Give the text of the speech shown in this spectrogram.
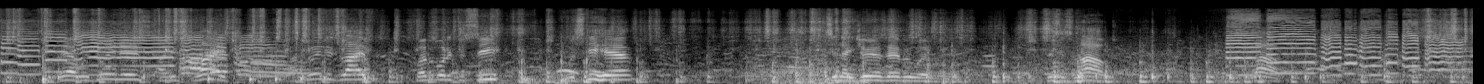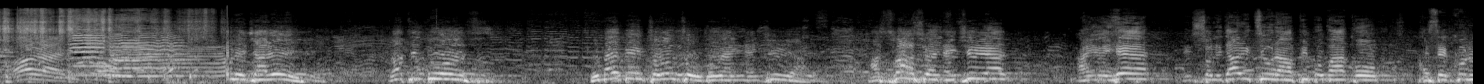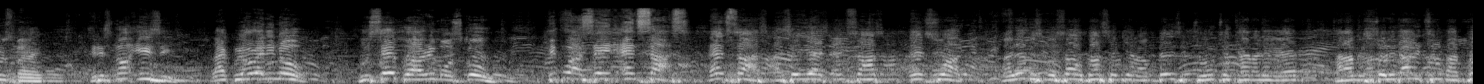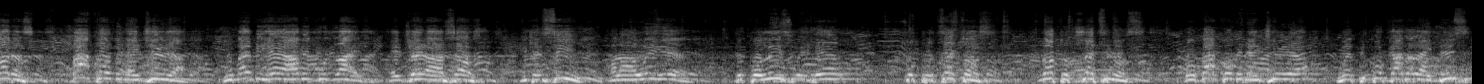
Yeah, we're doing this, and it's live. I'm doing this live for everybody to see. We're still here. See Nigerians everywhere, man. This is loud. Loud. All right. Nothing to us. We might be in Toronto, but we are in Nigeria. As far as you are in Nigeria and you're here in solidarity with our people back home, I say kudos, man. It is not easy. Like we already know, say Buhari must go. People are saying End SARS, End SARS. I say yes, End SARS, NSWAT. My name is Nosa Obaseki and I'm based in Toronto, Canada here. And I'm in solidarity with my brothers back home in Nigeria. We might be here having good life, enjoying ourselves. You can see on our way here, the police were here to protect us, not to threaten us. But back home in Nigeria, when people gather like this,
